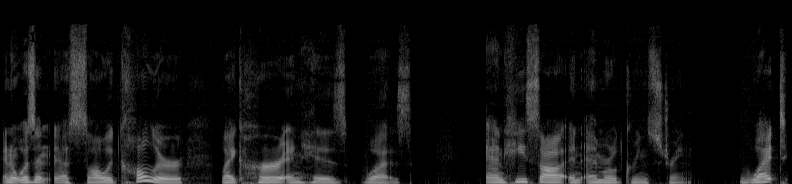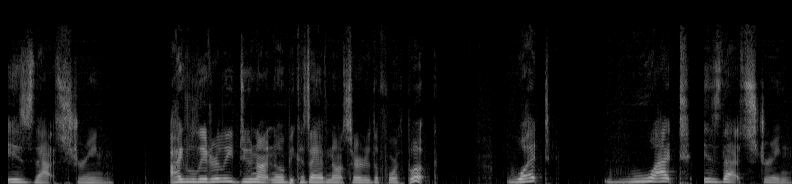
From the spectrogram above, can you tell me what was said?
and it wasn't a solid color like her and his was. And he saw an emerald green string. What is that string? I literally do not know because I have not started the fourth book. What what is that string?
